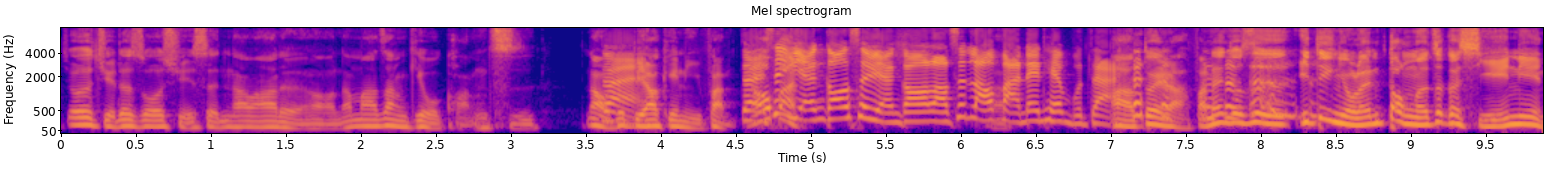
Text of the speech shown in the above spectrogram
就是觉得说学生他妈的哦，他妈这样给我狂吃，那我就不要给你饭。对，是员工是员工，老师老板那天不在啊。对了，反正就是一定有人动了这个邪念，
